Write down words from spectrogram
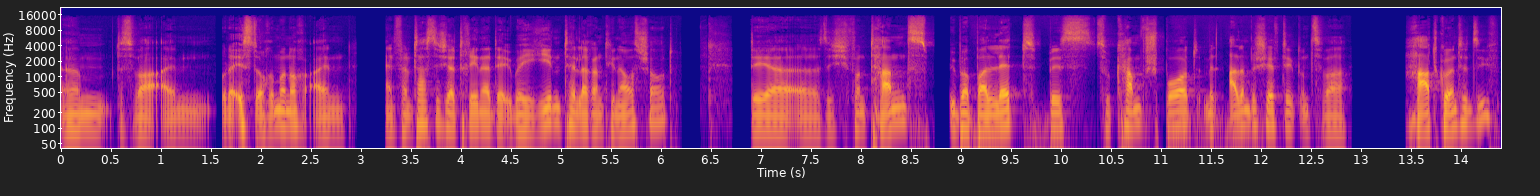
Ähm, das war ein, oder ist auch immer noch ein, ein fantastischer Trainer, der über jeden Tellerrand hinausschaut, der äh, sich von Tanz über Ballett bis zu Kampfsport mit allem beschäftigt und zwar hardcore intensiv.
